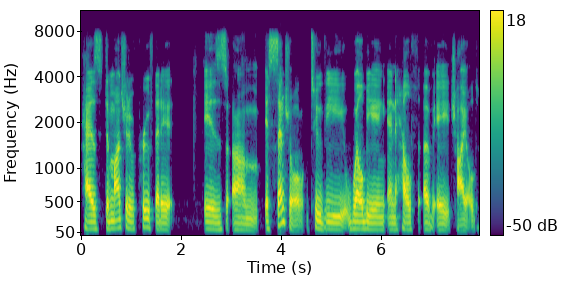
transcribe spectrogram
has demonstrative proof that it is um, essential to the well-being and health of a child.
